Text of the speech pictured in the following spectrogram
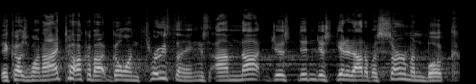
Because when I talk about going through things, I'm not just, didn't just get it out of a sermon book.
